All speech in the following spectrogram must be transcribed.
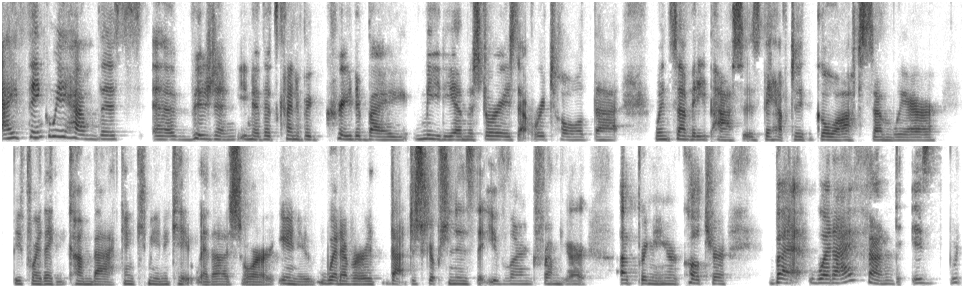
I think we have this uh, vision, you know, that's kind of been created by media and the stories that we're told that when somebody passes, they have to go off somewhere before they can come back and communicate with us, or you know, whatever that description is that you've learned from your upbringing or culture. But what I found is we're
